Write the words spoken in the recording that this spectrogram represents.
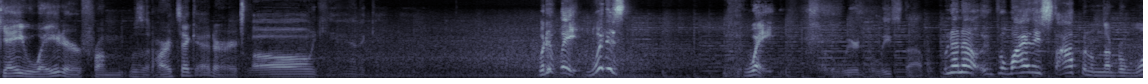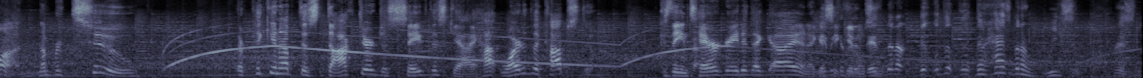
gay waiter from was it Hard Ticket or Oh yeah, the what? Wait, what is? Wait, what weird police stop. No, no, but why are they stopping them? Number one. Number two, they're picking up this doctor to save this guy. How, why did the cops do it? Because they interrogated that guy, and I guess they Because give him some. a- there- has been a recent prison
